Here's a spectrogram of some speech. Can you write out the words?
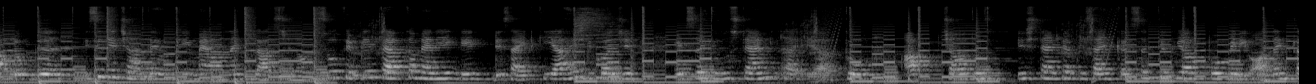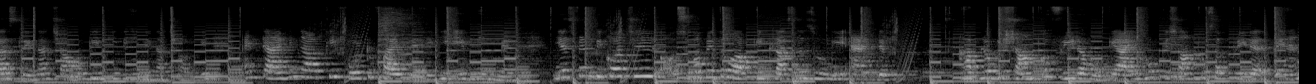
आप लोग इसीलिए चाहते हो कि मैं ऑनलाइन क्लास चलाऊँ। का मैंने एक डेट डिसाइड किया है बिकॉज़ इट्स अ टाइम तो आप चाहो तो इस टाइम पे आप डिसाइड कर सकते हो कि आप मेरी ऑनलाइन क्लास लेना चाहोगे कि नहीं लेना चाहोगे। एंड टाइमिंग आपकी फोर टू फाइव रहेगी इवनिंग में। यस फ्रेंड बिकॉज़ सुबह में तो आपकी क्लासेस होंगी एंड आप लोग शाम को फ्री रहोगे। आई होप कि शाम को सब फ्री रहते हैं।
